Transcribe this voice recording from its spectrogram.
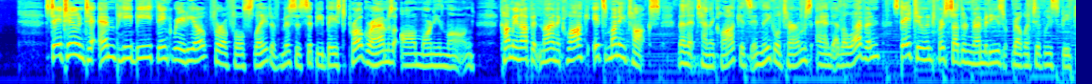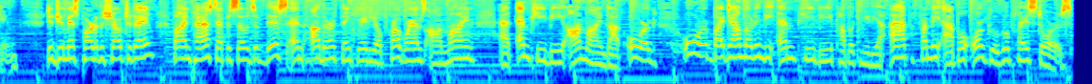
Stay tuned to MPB Think Radio for a full slate of Mississippi based programs all morning long. Coming up at 9 o'clock, it's Money Talks. Then at 10 o'clock, it's In Legal Terms. And at 11, stay tuned for Southern Remedies, Relatively Speaking. Did you miss part of the show today? Find past episodes of this and other Think Radio programs online at mpbonline.org or by downloading the MPB Public Media app from the Apple or Google Play stores.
